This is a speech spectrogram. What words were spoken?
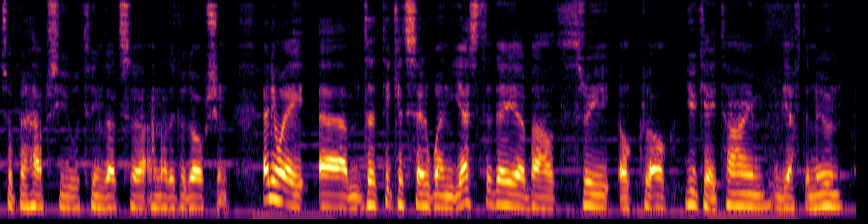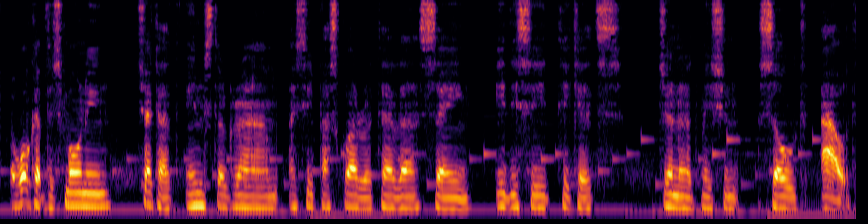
So perhaps you think that's uh, another good option. Anyway, um, the ticket sale went yesterday about three o'clock UK time in the afternoon. I woke up this morning, check out Instagram. I see Pasquale Rotella saying EDC tickets, general admission sold out.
